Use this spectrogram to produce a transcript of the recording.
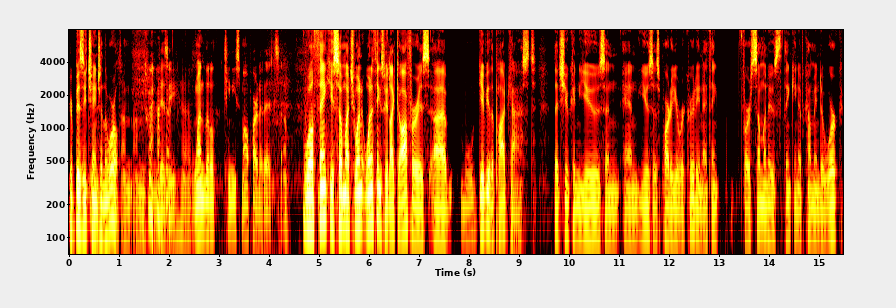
You're busy changing the world. I'm, I'm, I'm busy. uh, one little teeny small part of it. So Well, thank you so much. One one of the things we'd like to offer is uh, we'll give you the podcast that you can use and and use as part of your recruiting. I think for someone who's thinking of coming to work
